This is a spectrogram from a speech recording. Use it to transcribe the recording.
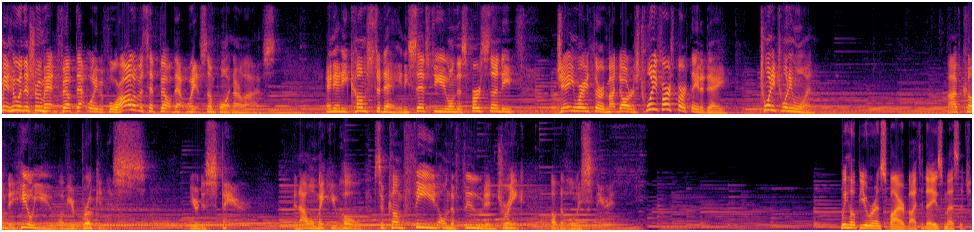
I mean, who in this room hadn't felt that way before? All of us have felt that way at some point in our lives. And yet he comes today and he says to you on this first Sunday, January 3rd, my daughter's 21st birthday today, 2021. I've come to heal you of your brokenness, your despair, and I will make you whole. So come feed on the food and drink of the Holy Spirit. We hope you were inspired by today's message.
